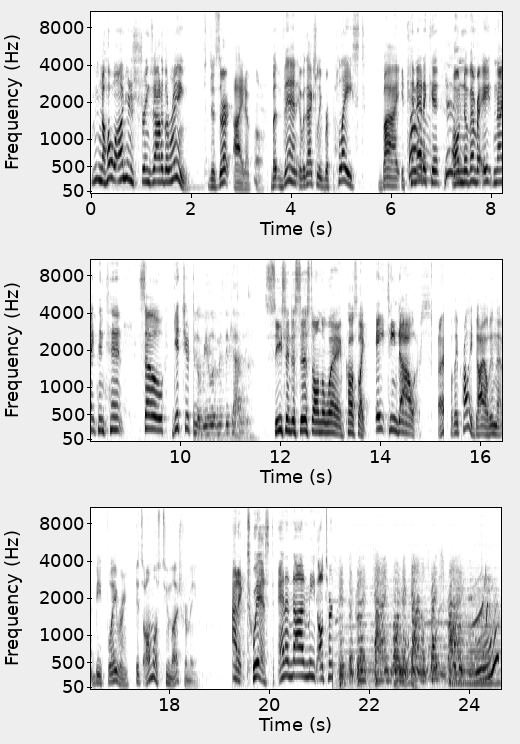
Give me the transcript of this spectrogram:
I mean, the whole onion strings out of the ring. Dessert item. Oh. But then it was actually replaced by Connecticut on November 8th, 9th, and 10th. So get your. The wheel of mythicality. Cease and desist on the way. cost like $18. I- Well, they probably dialed in that beef flavoring. It's almost too much for me. Exotic twist and a non-meat alternative. It's a good time for McDonald's French fries.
